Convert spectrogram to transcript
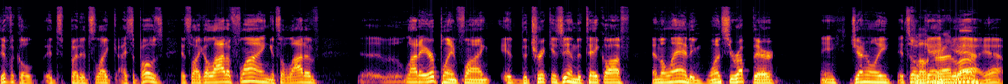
difficult. It's but it's like I suppose it's like a lot of flying. It's a lot of uh, a lot of airplane flying. It, the trick is in the takeoff and the landing. Once you're up there, eh, generally it's Floating okay. right yeah, along. yeah.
